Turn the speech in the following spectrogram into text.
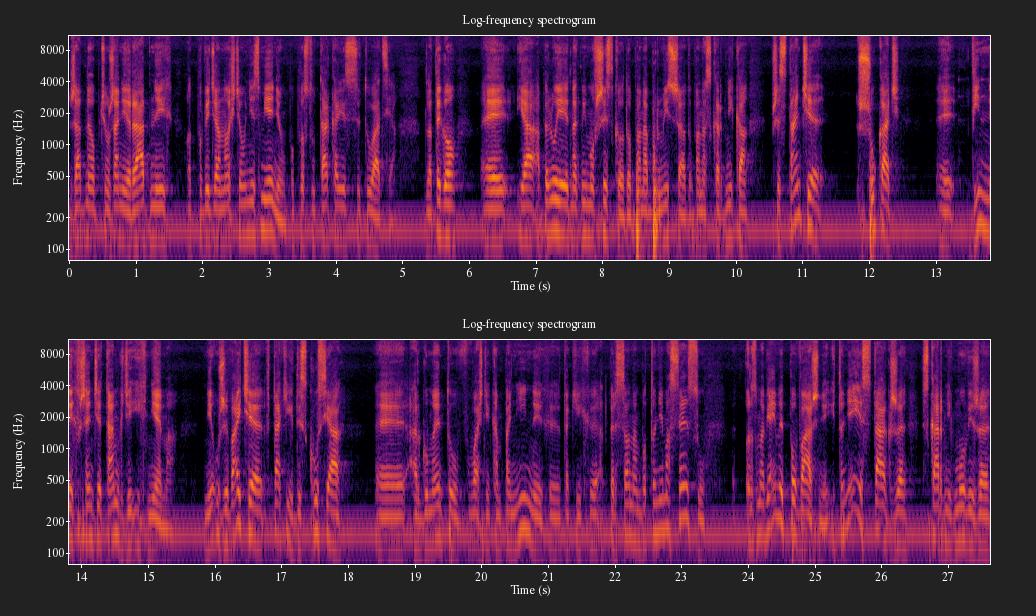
żadne obciążanie radnych odpowiedzialnością nie zmienią. Po prostu taka jest sytuacja. Dlatego e, ja apeluję jednak mimo wszystko do pana burmistrza, do pana skarbnika, przestańcie szukać e, winnych wszędzie tam, gdzie ich nie ma. Nie używajcie w takich dyskusjach e, argumentów właśnie kampanijnych, e, takich e, ad personam, bo to nie ma sensu. Rozmawiajmy poważnie i to nie jest tak, że skarbnik mówi, że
